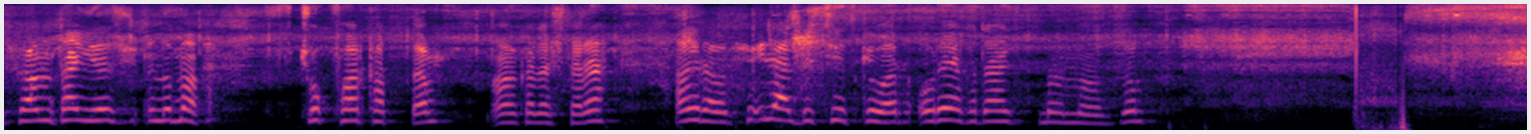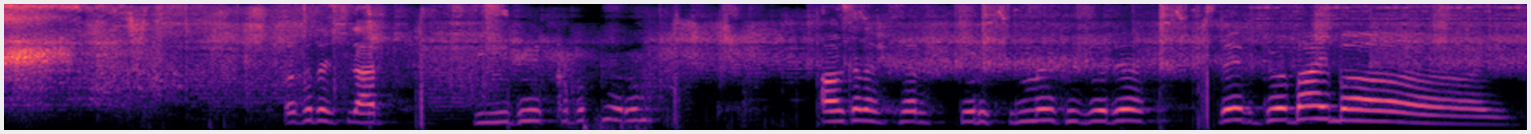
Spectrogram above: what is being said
şu an tam yarışın ama çok fark attım arkadaşlara. Arkadaşlar bak şu ileride çizgi var. Oraya kadar gitmem lazım. Arkadaşlar videoyu kapatıyorum. Arkadaşlar görüşmek üzere ve bye bye.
